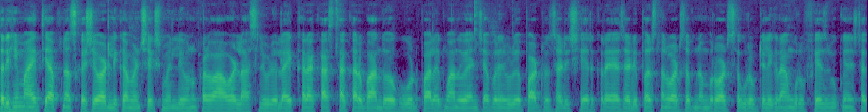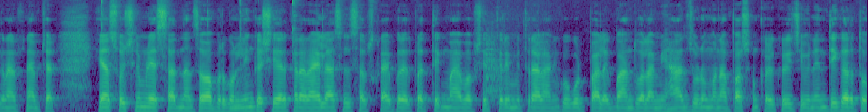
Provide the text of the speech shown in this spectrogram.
तर ही माहिती आपणास कशी वाटली कमेंट सेक्शनमध्ये लिहून कळवा. आवडला असेल व्हिडिओ लाईक करा. कास्ताकार बांधव कुक्कुटपालक बांधव यांच्यापर्यंत व्हिडिओ पाठवण्यासाठी शेअर करा. यासाठी personal WhatsApp number WhatsApp group Telegram group Facebook Instagram Snapchat या सोशल मीडिया साधनांचा वापर करून लिंक शेअर करा. राहिला असेल सबस्क्राईब करत प्रत्येक मायबाप शेतकरी मित्राला आणि कुक्कुटपालक बांधवाला मी हात जोडून मनापासून कळकळीची विनंती करतो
